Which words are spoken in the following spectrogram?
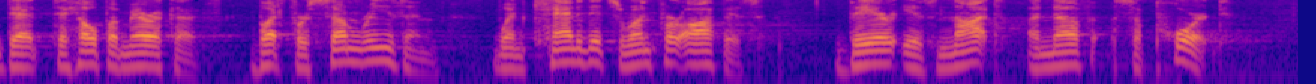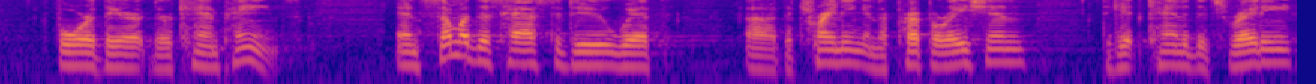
that to help America, but for some reason, when candidates run for office, there is not enough support for their, their campaigns. And some of this has to do with uh, the training and the preparation to get candidates ready.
